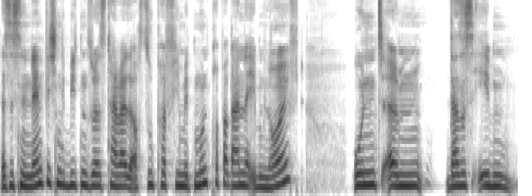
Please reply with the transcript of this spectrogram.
Das ist in den ländlichen Gebieten so, dass teilweise auch super viel mit Mundpropaganda eben läuft und ähm, dass es eben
